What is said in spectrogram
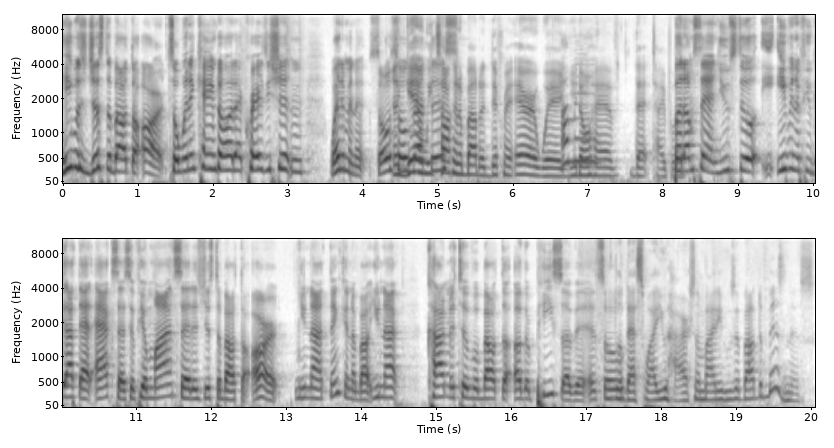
He was just about the art. So when it came to all that crazy shit and wait a minute, so and so Again, we this. talking about a different era where I you don't have that type of. but I'm saying you still, even if you got that access, if your mindset is just about the art, you're not thinking about, you're not cognitive about the other piece of it, and Well, so that's why you hire somebody who's about the business.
